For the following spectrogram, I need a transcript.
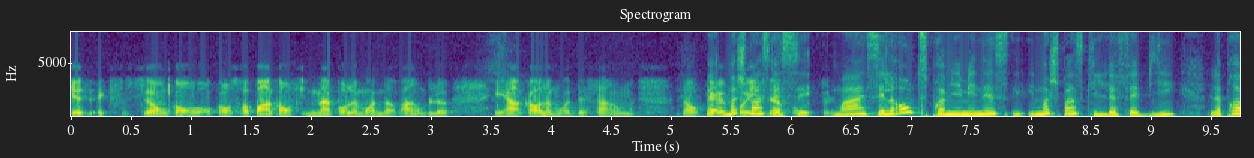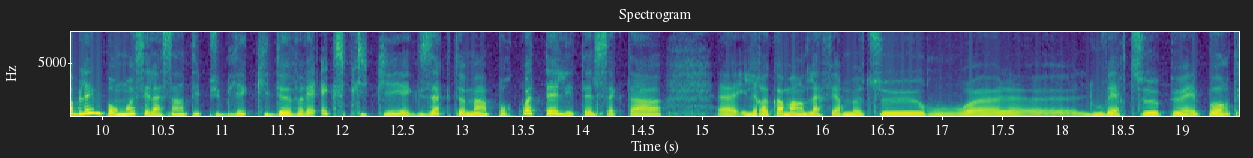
exceptions, qu'on ne sera pas en confinement pour le mois de novembre et encore le mois de décembre. Donc, ben, euh, moi, je pense que c'est ouais, c'est le rôle du premier ministre. moi, je pense qu'il le fait bien. Le problème pour moi, c'est la santé publique qui devrait expliquer exactement pourquoi tel et tel secteur euh, il recommande la fermeture ou euh, l'ouverture, peu importe.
